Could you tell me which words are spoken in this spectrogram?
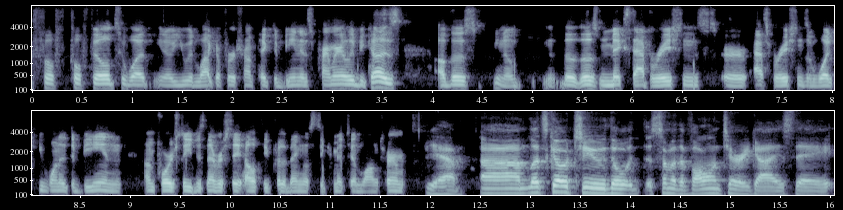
f- fulfilled to what you know you would like a first round pick to be, and it's primarily because of those, you know, th- those mixed aspirations or aspirations of what he wanted to be, and unfortunately, he just never stayed healthy for the Bengals to commit to him long term. Yeah, um, let's go to the, the, some of the voluntary guys they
